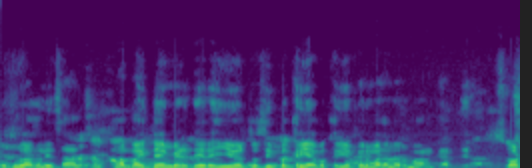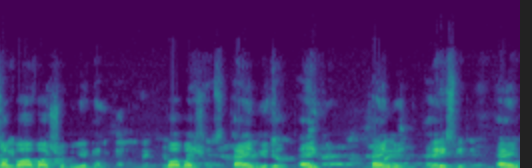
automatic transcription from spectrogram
ਉਦੋਂ ਅਗਲੇ ਸਾਲ ਆਪਾਂ ਇਦਾਂ ਹੀ ਮਿਲਦੇ ਰਹੀਏ ਔਰ ਤੁਸੀਂ ਵੱਖਰੀਆਂ ਵੱਖਰੀਆਂ ਫਿਲਮਾਂ ਦਾ ਨਿਰਮਾਣ ਕਰਦੇ ਰਹੋ। ਤੁਹਾਡਾ ਬਹੁਤ ਬਹੁਤ ਸ਼ੁਕਰੀਆ ਗੱਲ ਕਰਨ ਲਈ। ਬਹੁਤ ਬਹੁਤ thank you thank you thank you very sweet thank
